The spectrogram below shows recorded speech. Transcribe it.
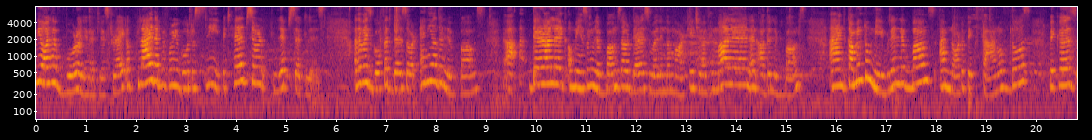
we all have Boroline at least right? Apply that before you go to sleep. It helps your lips at least. Otherwise go for this or any other lip balms. Uh, there are like amazing lip balms out there as well in the market. You have Himalayan and other lip balms. And coming to Maybelline lip balms I'm not a big fan of those because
